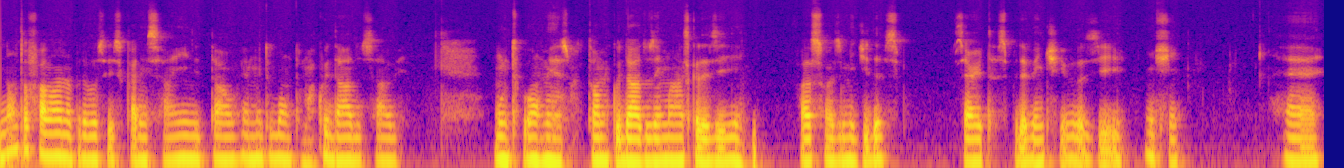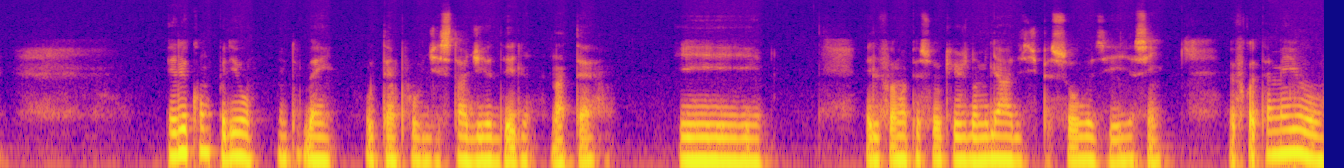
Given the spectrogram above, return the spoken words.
não tô falando para vocês ficarem saindo e tal, é muito bom tomar cuidado, sabe? Muito bom mesmo. Tome cuidado, usem máscaras e façam as medidas certas, preventivas e, enfim. É, ele cumpriu muito bem o tempo de estadia dele na Terra. E ele foi uma pessoa que ajudou milhares de pessoas e assim, eu fico até meio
